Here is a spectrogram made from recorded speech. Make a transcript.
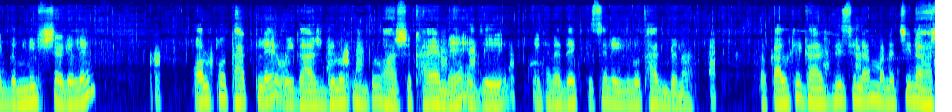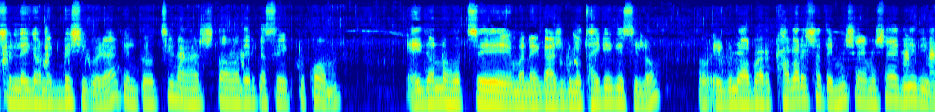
একদম মিক্সা গেলে অল্প থাকলে ওই ঘাসগুলো কিন্তু হাঁসে খায় নেয় এই যে এখানে দেখতেছেন, এইগুলো থাকবে না। তো কালকে ঘাস দিয়েছিলাম মানে চীনা হাঁসের লেগে অনেক বেশি করে কিন্তু চীনা হাঁস তো আমাদের কাছে একটু কম। এই জন্য হচ্ছে মানে ঘাসগুলো থেকে গেছিল। তো এগুলো আবার খাবারের সাথে মিশায় মিশায় দিয়ে দিব।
